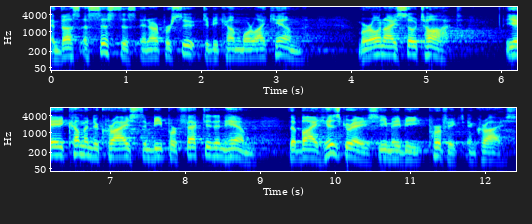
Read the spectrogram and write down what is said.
and thus assist us in our pursuit to become more like him. Moroni so taught Yea, come unto Christ and be perfected in him, that by his grace ye may be perfect in Christ.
